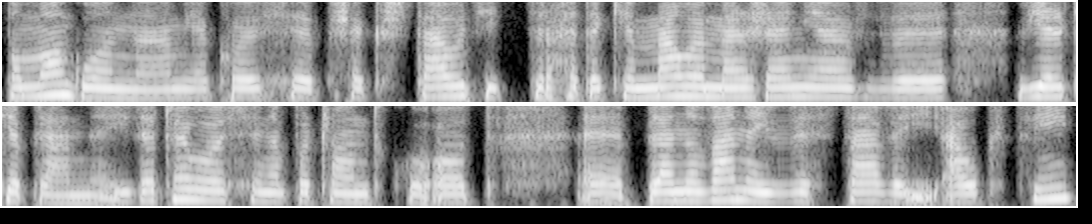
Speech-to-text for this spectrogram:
pomogło nam jakoś przekształcić trochę takie małe marzenia w wielkie plany. I zaczęło się na początku od e, planowanej wystawy i aukcji,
